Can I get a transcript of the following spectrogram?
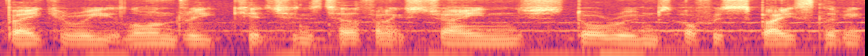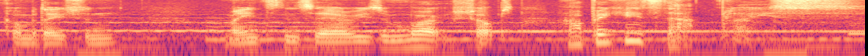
bakery, laundry, kitchens, telephone exchange, storerooms, office space, living accommodation, maintenance areas, and workshops. How big is that place?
